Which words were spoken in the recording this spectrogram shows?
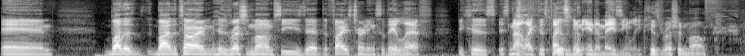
And by the by the time his Russian mom sees that the fight's turning, so they left because it's not like this fight was going to end amazingly. His Russian mom.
